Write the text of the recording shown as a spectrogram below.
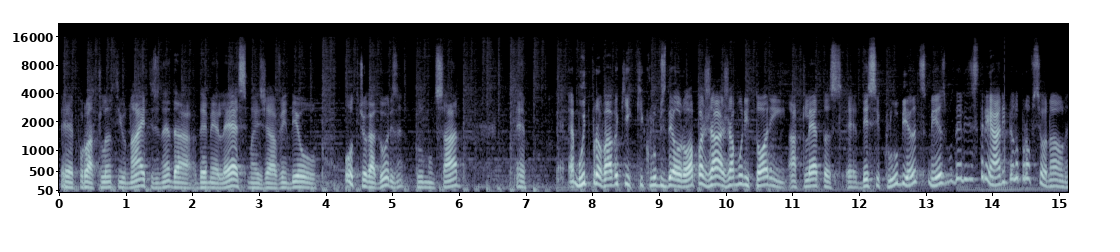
é, para o Atlanta United, né, da, da MLS, mas já vendeu outros jogadores, né, todo mundo sabe. É, é muito provável que, que clubes da Europa já, já monitorem atletas é, desse clube antes mesmo deles estrearem pelo profissional, né?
